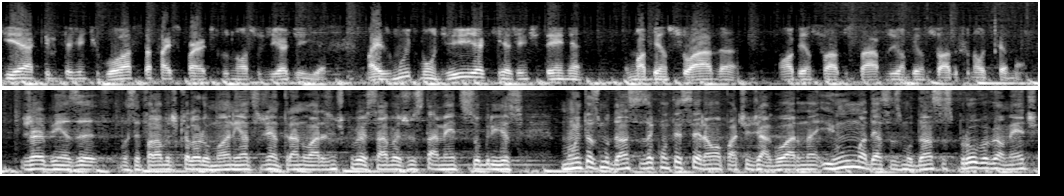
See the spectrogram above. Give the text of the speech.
que é aquilo que a gente gosta, faz parte do nosso dia a dia. Mas muito bom dia, que a gente tenha uma abençoada, um abençoado sábado e um abençoado final de semana. Jarbinhas, eh, você falava de calor humano e antes de entrar no ar a gente conversava justamente sobre isso. Muitas mudanças acontecerão a partir de agora, né? E uma dessas mudanças provavelmente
